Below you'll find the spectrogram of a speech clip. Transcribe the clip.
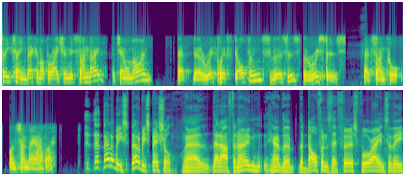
C team back in operation this Sunday for Channel Nine at the Redcliffe Dolphins versus the Roosters at Suncorp on Sunday Arvo. That, that'll be that'll be special uh, that afternoon. You know, the the Dolphins their first foray into the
